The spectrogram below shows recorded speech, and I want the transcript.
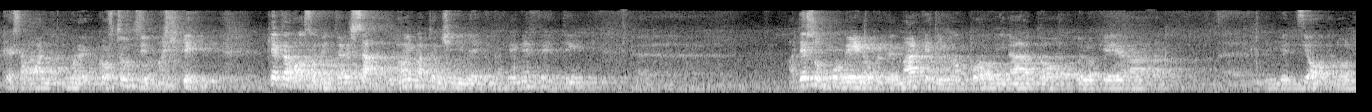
che saranno pure costruzioni, che però sono interessanti, no? i mattoncini Lego, perché in effetti Adesso un po' meno perché il marketing ha un po' rovinato quello che era eh, l'invenzione, no?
